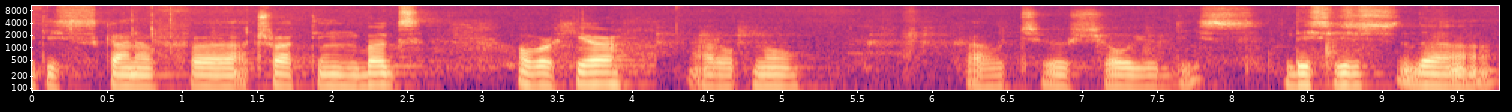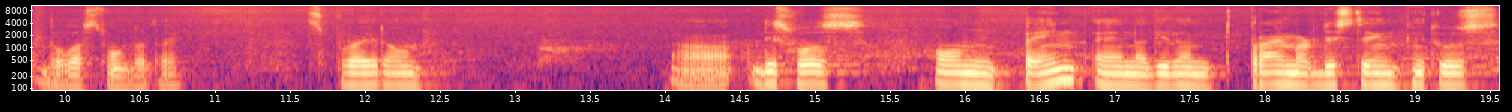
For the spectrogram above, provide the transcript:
it is kind of uh, attracting bugs over here. I don't know how to show you this. This is the the last one that I sprayed on. Uh, this was on paint and I didn't primer this thing. It was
